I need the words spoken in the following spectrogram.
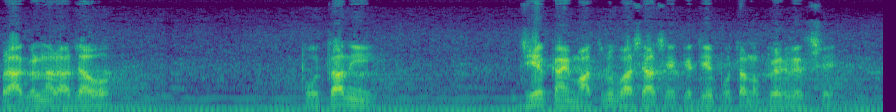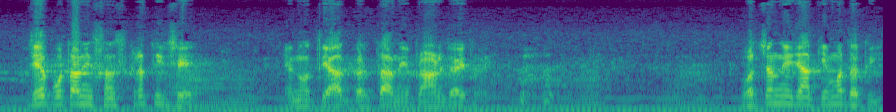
પણ આગળના રાજાઓ પોતાની જે કાંઈ માતૃભાષા છે કે જે પોતાનો પહેરવેશ છે, જે પોતાની સંસ્કૃતિ છે, એનો ત્યાગ કરતા નહીં પ્રાણ જાય તો. વચનની જ્યાં કિંમત હતી,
